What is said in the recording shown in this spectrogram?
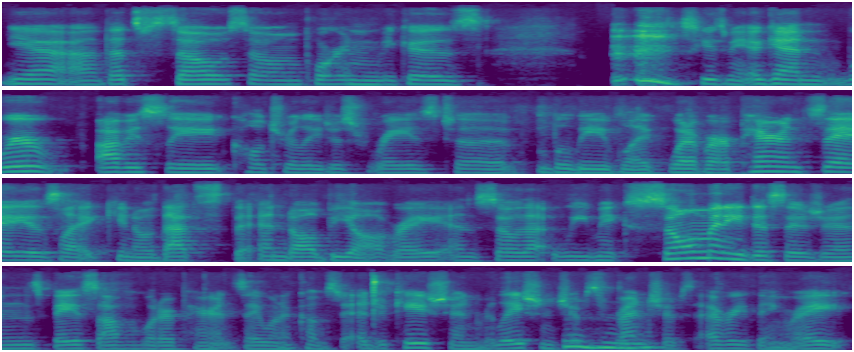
Yeah that's so so important because excuse me again we're obviously culturally just raised to believe like whatever our parents say is like you know that's the end all be all right and so that we make so many decisions based off of what our parents say when it comes to education relationships Mhm. friendships everything right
